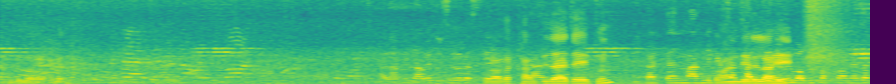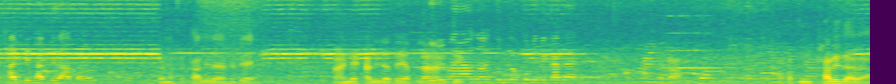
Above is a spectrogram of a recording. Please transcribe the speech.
पुढे जाऊ इकडे. तर आता खालती जायचं आहे इथून. खालती दिलेला आहे. खालती खालती जात आहे. पण असं खाली जायसाठी आहे. पांड्या खाली जाते आपला हार्दिक आता तुम्ही खाली जाऊया.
